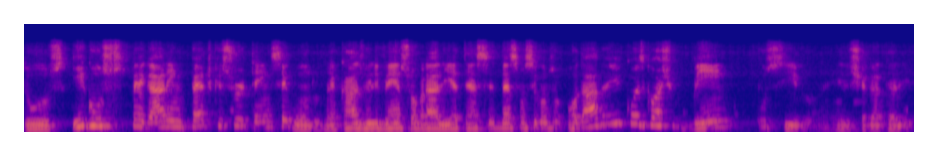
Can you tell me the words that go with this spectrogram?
dos Eagles pegarem Patrick Surtain em segundo, né? Caso ele venha sobrar ali até a 12 rodada, e coisa que eu acho bem possível, né? ele chegar até ali.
